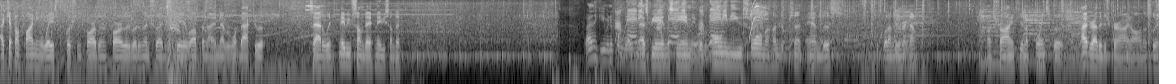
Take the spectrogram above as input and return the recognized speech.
I kept on finding ways to push them farther and farther, but eventually I just gave up and I never went back to it. Sadly. Maybe someday. Maybe someday. But I think even if there was an SBA in this game, it would only ready. be useful in 100% and this. Is what I'm doing right now. I'm trying to get enough points, but I'd rather just grind, honestly.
